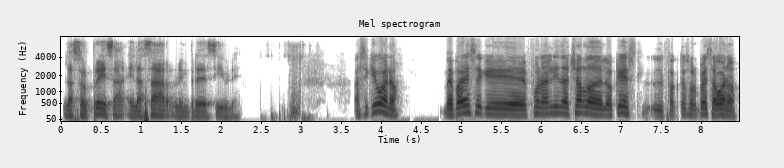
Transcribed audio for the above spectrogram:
la sorpresa, el azar, lo impredecible. Así que bueno, me parece que fue una linda charla de lo que es el factor sorpresa, bueno,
